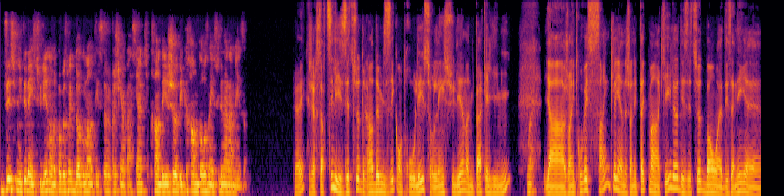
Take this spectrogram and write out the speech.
10 unités d'insuline, on n'a pas besoin d'augmenter ça chez un patient qui prend déjà des grandes doses d'insuline à la maison. J'ai ressorti les études randomisées contrôlées sur l'insuline en hyperkaliémie. J'en ai trouvé cinq, j'en ai peut-être manqué, là, des études bon, euh, des années euh,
